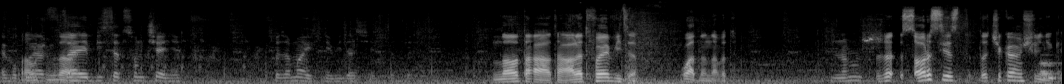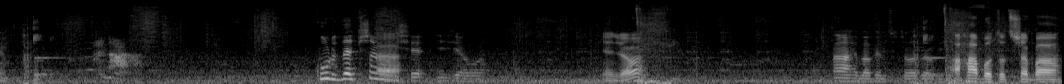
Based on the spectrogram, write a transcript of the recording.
E, w ogóle musimy dalej. zajebiste to są cienie. Tylko, że moich nie widać niestety. No ta, ta, ale twoje widzę. Ładne nawet. No, Szczerze, Source jest to ciekawym silnikiem. kurde, czemu E. mi się nie działa? Nie działa? A, chyba wiem co trzeba zrobić. Aha, bo to trzeba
